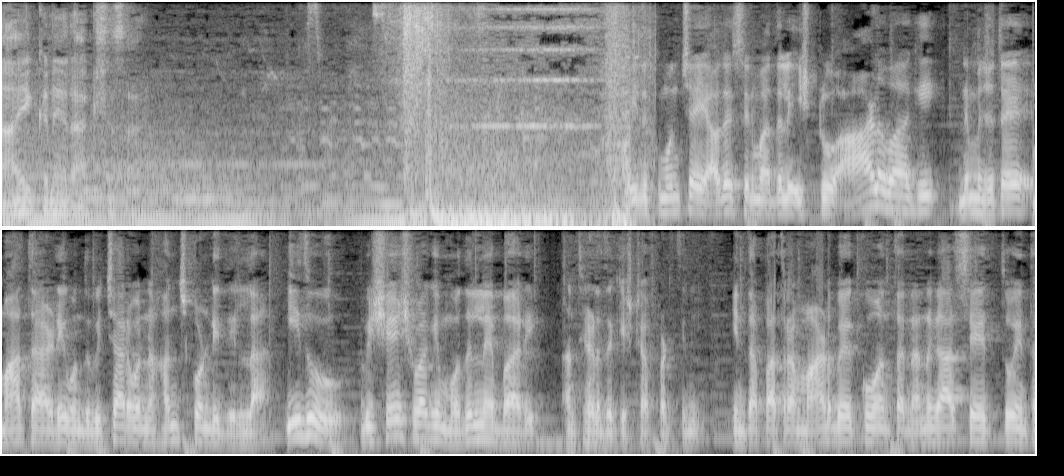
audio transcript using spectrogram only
ನಾಯಕನೇ ರಾಕ್ಷಸ. ಇದಕ್ಕೆ ಮುಂಚೆ ಯಾವುದೇ ಸಿನಿಮಾದಲ್ಲಿ ಇಷ್ಟು ಆಳವಾಗಿ ನಿಮ್ಮ ಜೊತೆ ಮಾತಾಡಿ ಒಂದು ವಿಚಾರವನ್ನು ಹಂಚ್ಕೊಂಡಿದ್ದಿಲ್ಲ. ಇದು ವಿಶೇಷವಾಗಿ ಮೊದಲನೇ ಬಾರಿ ಅಂತ ಹೇಳೋದಕ್ಕೆ ಇಷ್ಟಪಡ್ತೀನಿ. ಇಂಥ ಪಾತ್ರ ಮಾಡಬೇಕು ಅಂತ ನನಗಾಸೆ ಇತ್ತು, ಇಂಥ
